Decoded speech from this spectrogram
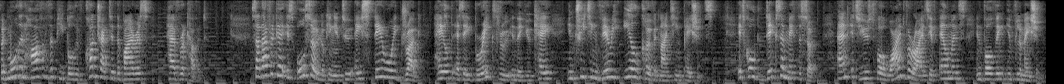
But more than half of the people who've contracted the virus have recovered. South Africa is also looking into a steroid drug hailed as a breakthrough in the UK in treating very ill COVID 19 patients. It's called dexamethasone and it's used for a wide variety of ailments involving inflammation.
